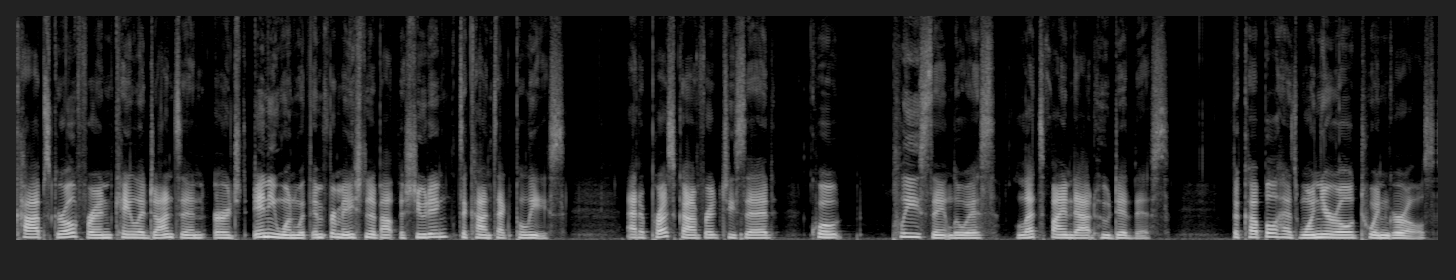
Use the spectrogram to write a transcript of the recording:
Cobb's girlfriend, Kayla Johnson, urged anyone with information about the shooting to contact police. At a press conference, she said, quote, Please, St. Louis, let's find out who did this. The couple has one year old twin girls.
